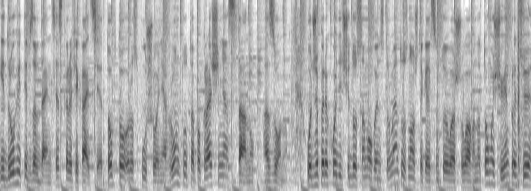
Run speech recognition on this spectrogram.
І другий тип завдань це скарифікація, тобто розпушування ґрунту та покращення стану газону. Отже, переходячи до самого інструменту, знову ж таки акцентую вашу увагу на тому, що він працює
